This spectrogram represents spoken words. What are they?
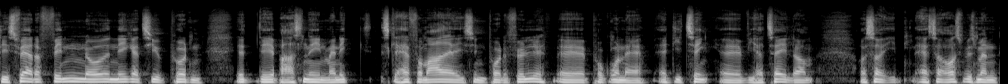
det er svært at finde noget negativt på den. Øh, det er bare sådan en, man ikke skal have for meget af i sin portefølje, øh, på grund af, af de ting, øh, vi har talt om. Og så altså også hvis man,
